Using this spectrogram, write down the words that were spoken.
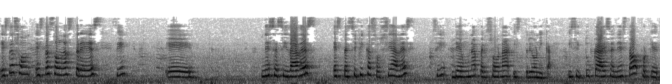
Estas son, estas son las tres, ¿sí? Eh, necesidades específicas sociales, ¿sí? De una persona histriónica. Y si tú caes en esto, porque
